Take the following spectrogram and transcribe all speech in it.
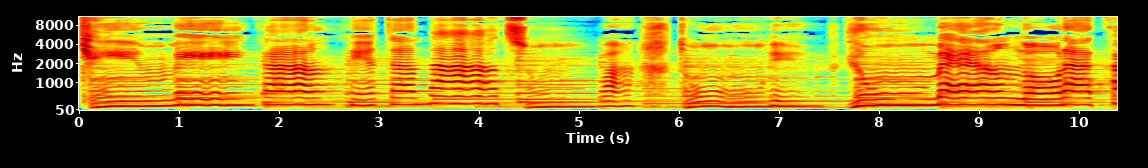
君がいた夏は遠い夢の中？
